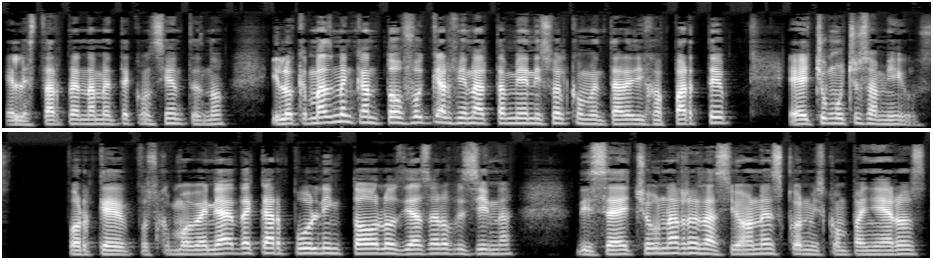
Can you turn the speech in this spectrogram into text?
el estar plenamente conscientes, ¿no? Y lo que más me encantó fue que al final también hizo el comentario y dijo, aparte, he hecho muchos amigos porque pues como venía de carpooling todos los días a la oficina, dice, he hecho unas relaciones con mis compañeros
